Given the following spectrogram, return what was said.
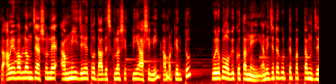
তো আমি ভাবলাম যে, আসলে আমি যেহেতু দাদ স্কলারশিপ নিয়ে আসিনি, আমার কিন্তু ওইরকম অভিজ্ঞতা নেই। আমি যেটা করতে পারতাম যে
